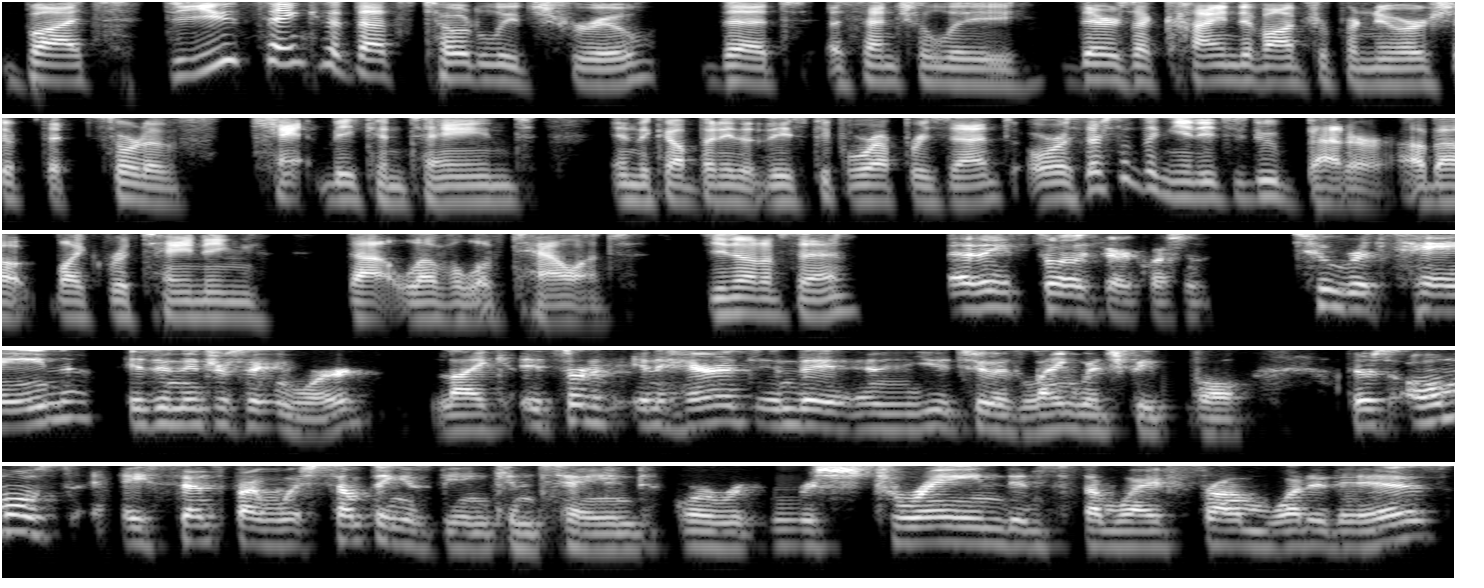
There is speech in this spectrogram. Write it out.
But do you think that that's totally true? That essentially there's a kind of entrepreneurship that sort of can't be contained in the company that these people represent? Or is there something you need to do better about like retaining that level of talent? Do you know what I'm saying? I think it's a totally fair question. To retain is an interesting word. Like it's sort of inherent in the in you two as language people. There's almost a sense by which something is being contained or re- restrained in some way from what it is.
